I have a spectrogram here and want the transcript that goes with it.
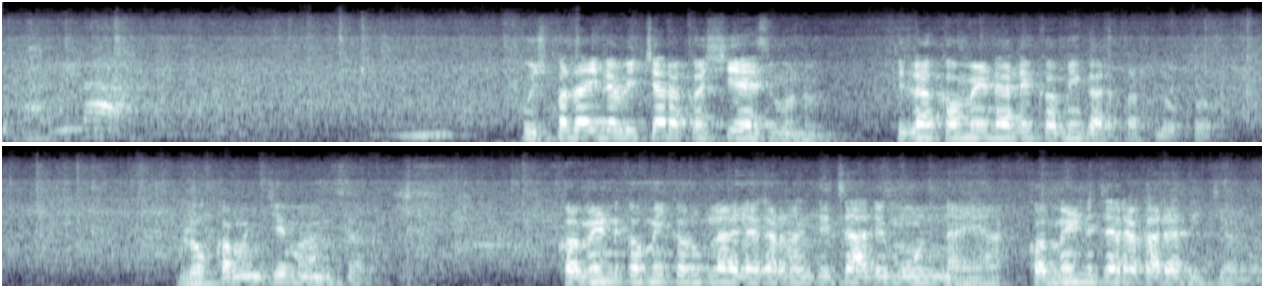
भरला. पुष्पाताईला विचारा कशी आहेस म्हणून. तिला कमेंट आले कमी करतात लोक. लोक म्हणजे माणसं. कमेंट कमी करूक लागल्या कारण तिचं आले मूड नाही हा. कमेंट जरा करा तिच्यावर.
